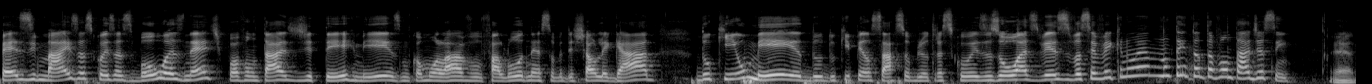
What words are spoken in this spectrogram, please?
pese mais as coisas boas, né? Tipo, a vontade de ter mesmo, como o Olavo falou, né? Sobre deixar o legado, do que o medo, do que pensar sobre outras coisas. Ou às vezes você vê que não, é, não tem tanta vontade assim. É.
